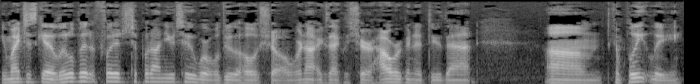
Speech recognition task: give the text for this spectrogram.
You might just get a little bit of footage to put on YouTube, or we'll do the whole show. We're not exactly sure how we're going to do that um, completely,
